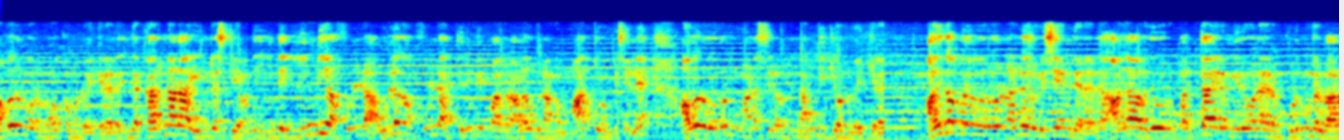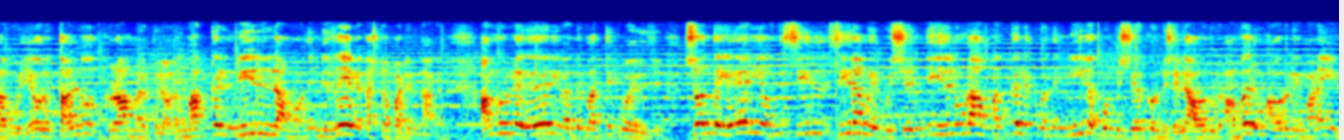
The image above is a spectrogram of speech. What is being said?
அவரும் ஒரு நோக்கம் கொண்டு வைக்கிறாரு. இந்த கர்நாடகா இண்டஸ்ட்ரியை வந்து இந்த இந்தியா ஃபுல்லாக உலகம் ஃபுல்லாக திரும்பி பார்க்குற அளவுக்கு நாங்கள் மாற்றுவோம் சொல்லி அவர் ஒரு மனசில் வந்து நம்பிக்கை ஒன்று வைக்கிறார். அதுக்கப்புறம் இவர் ஒரு நல்ல ஒரு விஷயம் தெரியாது அதாவது ஒரு பத்தாயிரம் இருபதாயிரம் குடும்பங்கள் வாழக்கூடிய ஒரு தள்ளூர் கிராமத்துல வந்து மக்கள் நீர் இல்லாம வந்து நிறையவே கஷ்டப்பட்டு இருந்தாங்க உள்ள ஏரி வந்து பத்தி போயிருச்சு. ஸோ அந்த ஏரியை வந்து சீர் சீரமைப்பு செஞ்சு இதனூடாக மக்களுக்கு வந்து நீரை கொண்டு சேர்க்கொண்டு செல்ல அவரு அவரும் அவருடைய மனைவி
